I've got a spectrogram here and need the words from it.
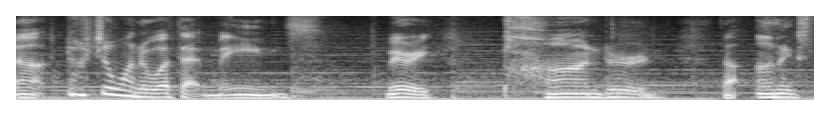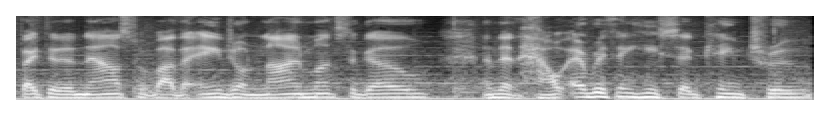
Now, don't you wonder what that means? Mary pondered the unexpected announcement by the angel nine months ago, and then how everything he said came true.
